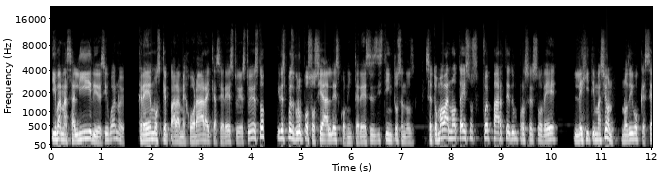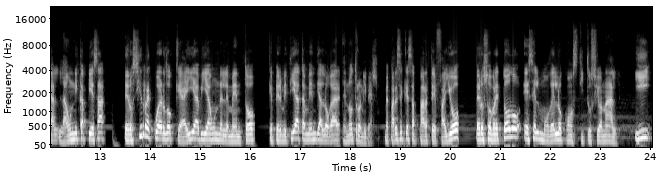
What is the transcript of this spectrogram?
iban a salir y decir, bueno, creemos que para mejorar hay que hacer esto y esto y esto, y después grupos sociales con intereses distintos en los se tomaba nota, eso fue parte de un proceso de legitimación. No digo que sea la única pieza, pero sí recuerdo que ahí había un elemento que permitía también dialogar en otro nivel. Me parece que esa parte falló, pero sobre todo es el modelo constitucional. Y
